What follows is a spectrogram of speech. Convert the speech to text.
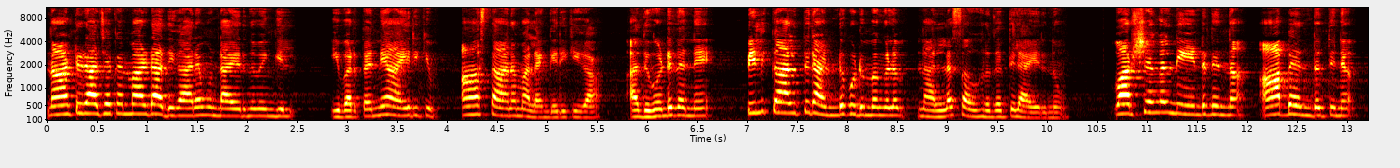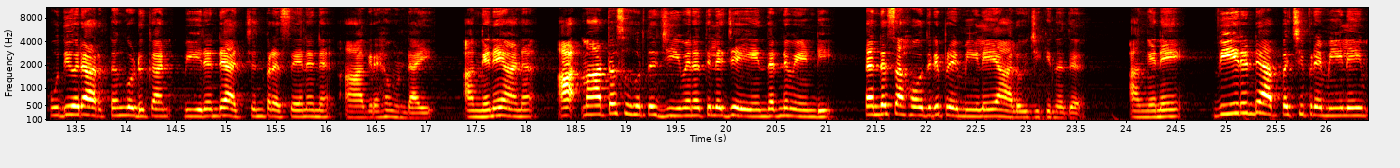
നാട്ടുരാജാക്കന്മാരുടെ അധികാരം ഉണ്ടായിരുന്നുവെങ്കിൽ ഇവർ തന്നെ ആയിരിക്കും ആ സ്ഥാനം അലങ്കരിക്കുക. അതുകൊണ്ട് തന്നെ പിൽക്കാലത്ത് രണ്ടു കുടുംബങ്ങളും നല്ല സൗഹൃദത്തിലായിരുന്നു. വർഷങ്ങൾ നീണ്ടുനിന്ന ആ ബന്ധത്തിന് പുതിയൊരർത്ഥം കൊടുക്കാൻ വീരന്റെ അച്ഛൻ പ്രസേനന് ആഗ്രഹമുണ്ടായി. അങ്ങനെയാണ് ആത്മാർത്ഥ സുഹൃത്ത് ജീവനത്തിലെ ജയേന്ദ്രന് വേണ്ടി തന്റെ സഹോദരി പ്രമീളയെ ആലോചിക്കുന്നത്. അങ്ങനെ വീരന്റെ അപ്പച്ചി പ്രമീളയും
